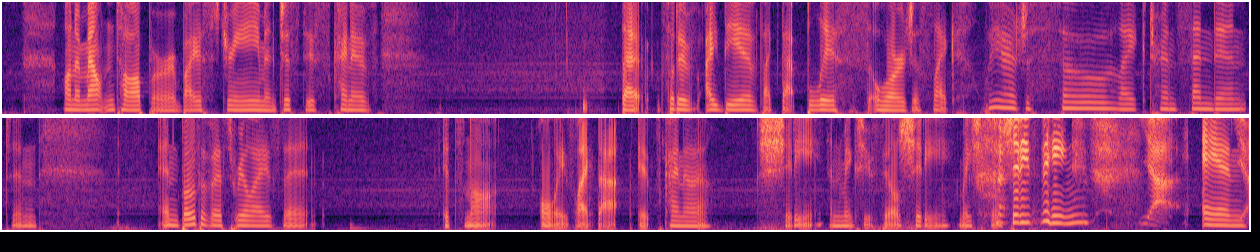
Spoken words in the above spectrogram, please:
on a mountaintop or by a stream, and just this kind of that sort of idea of like that bliss or just like we are just so like transcendent and and both of us realize that it's not always like that it's kind of shitty and makes you feel shitty, makes you feel shitty things. Yeah. And Yeah.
